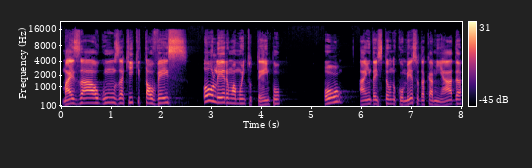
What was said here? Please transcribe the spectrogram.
Mas há alguns aqui que talvez ou leram há muito tempo, ou ainda estão no começo da caminhada,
